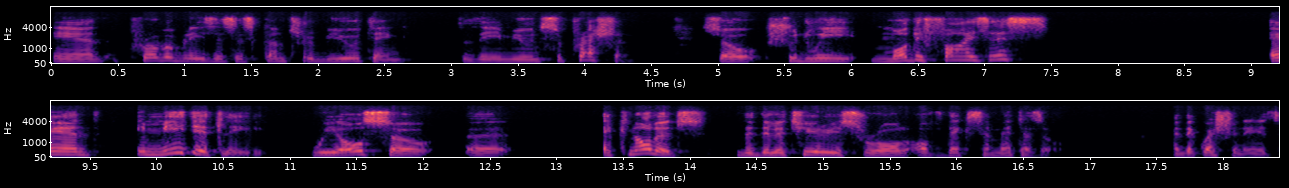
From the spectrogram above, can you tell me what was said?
and probably this is contributing to the immune suppression. So should we modify this? And immediately, we also uh, acknowledge the deleterious role of dexamethasone. And the question is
